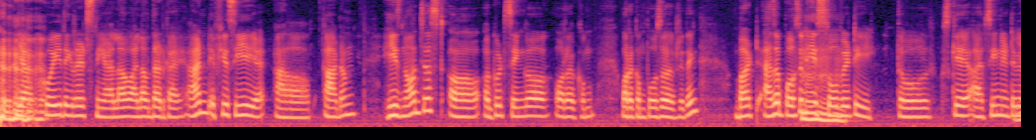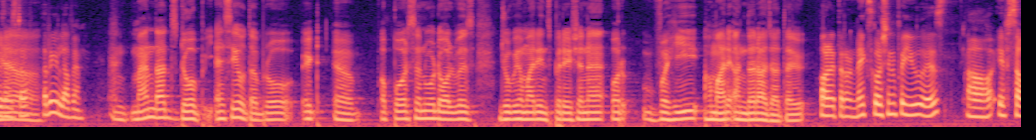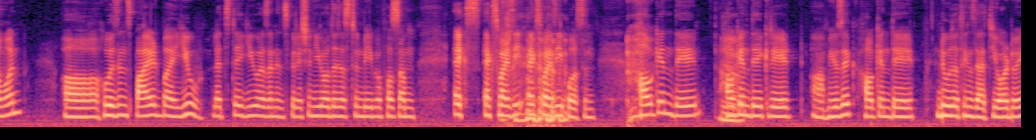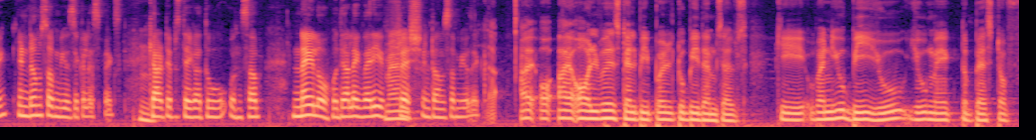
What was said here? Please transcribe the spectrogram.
yeah कोई regrets नहीं I love I love that guy and if you see uh, Adam he's not just uh, a good singer or a com- or a composer everything but as a person he is so Mhm. witty तो उसके I have seen interviews and stuff I really love him man that's dope ऐसे होता है bro it a person would always जो भी हमारी inspiration है और वही हमारे अंदर आ जाता है। और इतना next question for you is if someone who is inspired by you let's take you as an inspiration you are the Justin Bieber for some X X Y Z X Y Z person how can they how can they create music how can they do the things that you are doing in terms of musical aspects? Hmm. क्या tips देगा तू उन सब नए लोगों को? They are like very Man. fresh in terms of music. I, I always tell people to be themselves कि when you be you you make the best of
